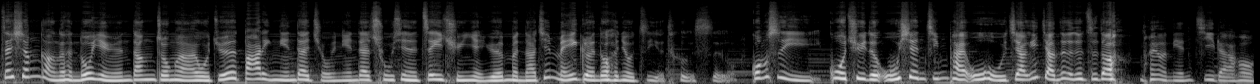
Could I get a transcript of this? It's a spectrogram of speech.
在香港的很多演员当中啊，我觉得八零年代、九零年代出现的这一群演员们呢，其实每一个人都很有自己的特。色哦，光是以过去的无限金牌五虎将，一讲这个就知道蛮有年纪的哈。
